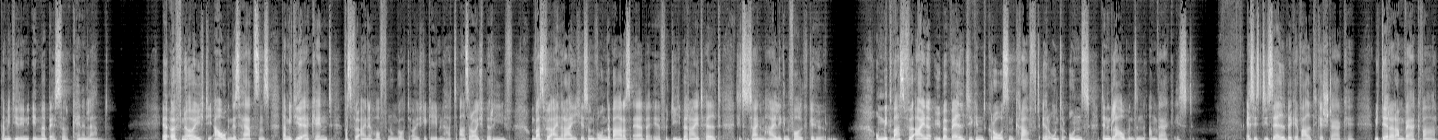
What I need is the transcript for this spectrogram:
damit ihr ihn immer besser kennenlernt. Er öffne euch die Augen des Herzens, damit ihr erkennt, was für eine Hoffnung Gott euch gegeben hat, als er euch berief und was für ein reiches und wunderbares Erbe er für die bereithält, die zu seinem heiligen Volk gehören. Und mit was für einer überwältigend großen Kraft er unter uns, den Glaubenden, am Werk ist. Es ist dieselbe gewaltige Stärke, mit der er am Werk war,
